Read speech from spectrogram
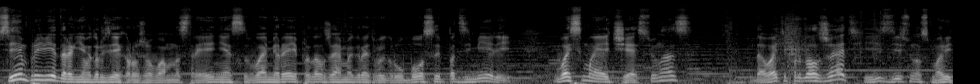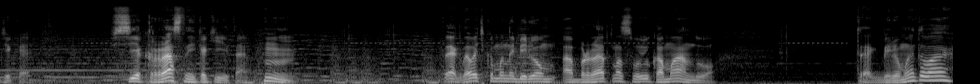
Всем привет, дорогие мои друзья, хорошего вам настроения. С вами Рэй, продолжаем играть в игру Боссы подземелий. Восьмая часть у нас. Давайте продолжать. И здесь у нас, смотрите-ка, все красные какие-то. Хм. Так, давайте-ка мы наберем обратно свою команду. Так, берем этого.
